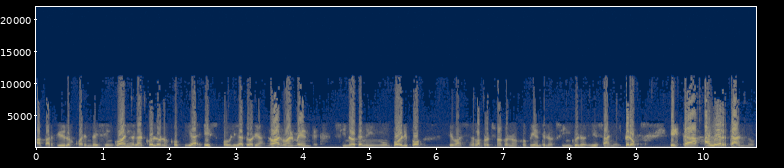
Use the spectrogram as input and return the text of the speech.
a partir de los 45 años, la colonoscopia es obligatoria, no anualmente. Si no tenés ningún pólipo, te vas a hacer la próxima colonoscopia entre los 5 y los 10 años. Pero está alertando,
